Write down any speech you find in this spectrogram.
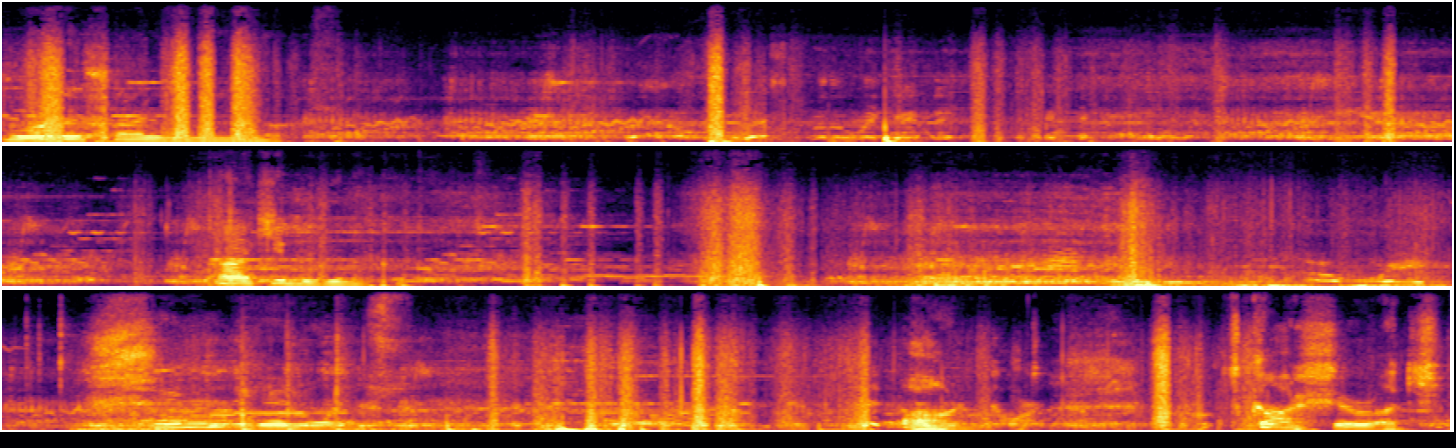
Bu arada şu an yeniyor. Ta ki bugüne kadar. Karşı rakip.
